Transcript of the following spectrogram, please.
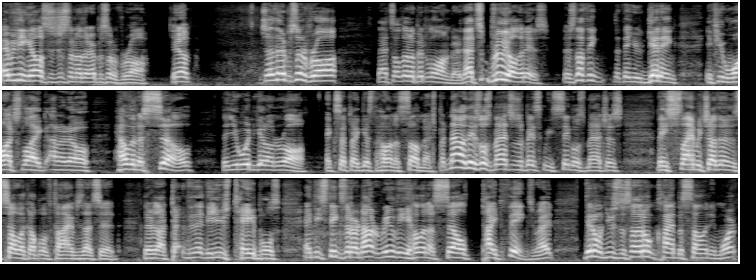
Everything else is just another episode of Raw. You know, it's another episode of Raw that's a little bit longer. That's really all it is. There's nothing that you're getting if you watch like I don't know Hell in a Cell that you wouldn't get on Raw, except I guess the Hell in a Cell match. But nowadays those matches are basically singles matches. They slam each other in the cell a couple of times. That's it. They're, uh, they use tables and these things that are not really Hell in a Cell type things, right? They don't use the cell. They don't climb the cell anymore.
